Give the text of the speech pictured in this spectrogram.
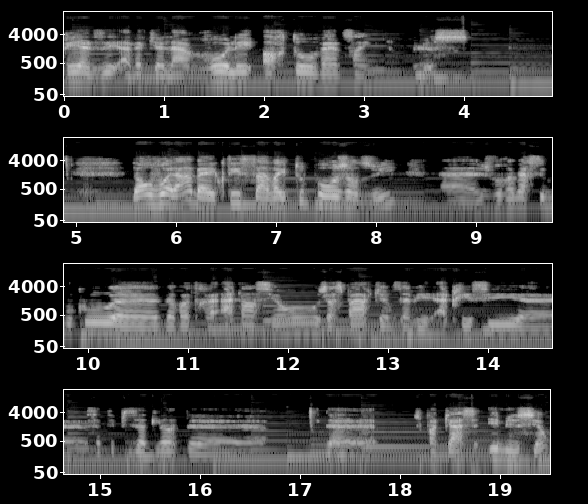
réalisées avec la Rollet Ortho 25 Plus. Donc voilà, ben écoutez, ça va être tout pour aujourd'hui. Euh, je vous remercie beaucoup euh, de votre attention. J'espère que vous avez apprécié euh, cet épisode-là de, du podcast Émulsion.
